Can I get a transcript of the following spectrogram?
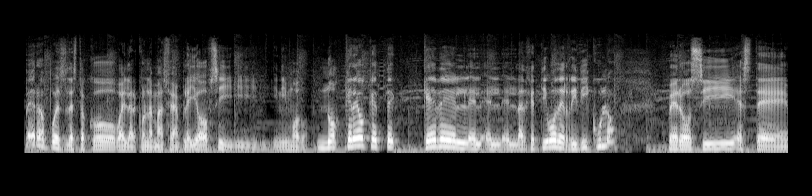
pero pues les tocó bailar con la más fea en playoffs y, ni modo. No creo que te quede el- el adjetivo de ridículo, pero sí este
